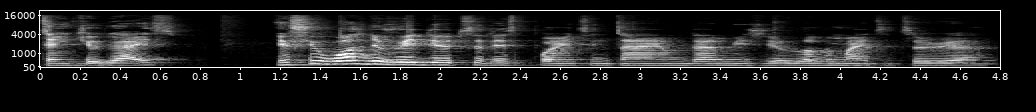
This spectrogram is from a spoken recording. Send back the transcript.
Thank you guys. If you watched the video to this point in time, that means you're loving my tutorial.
